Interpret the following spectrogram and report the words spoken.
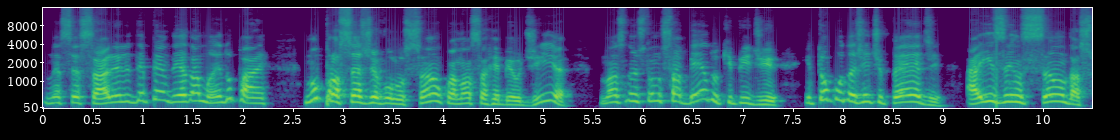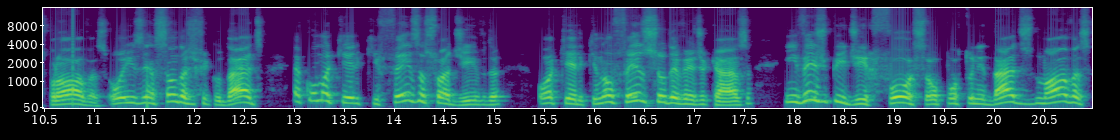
necessário ele depender da mãe e do pai. No processo de evolução, com a nossa rebeldia, nós não estamos sabendo o que pedir. Então, quando a gente pede a isenção das provas ou isenção das dificuldades, é como aquele que fez a sua dívida ou aquele que não fez o seu dever de casa, em vez de pedir força, oportunidades novas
